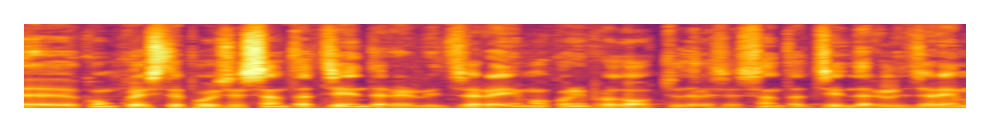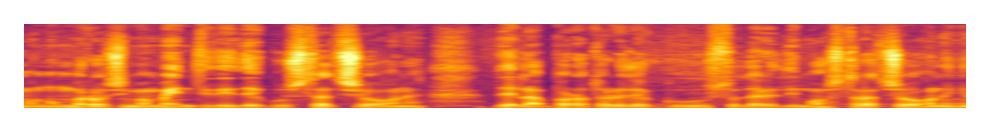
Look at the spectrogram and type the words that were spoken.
Eh, con queste poi 60 aziende realizzeremo, con i prodotti delle 60 aziende realizzeremo numerosi momenti di degustazione dei laboratori del gusto, delle dimostrazioni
